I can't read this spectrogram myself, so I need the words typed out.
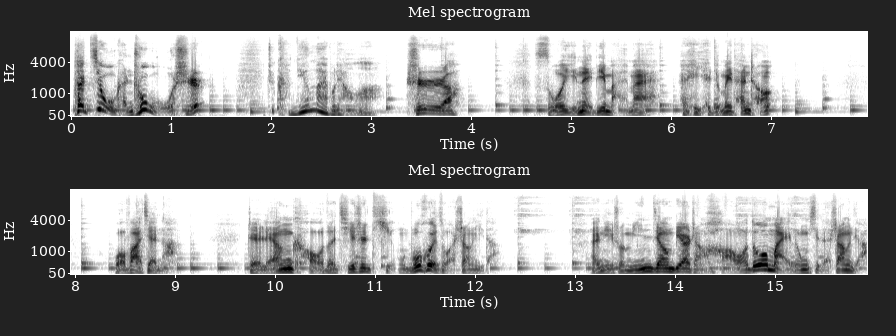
他就肯出五十，这肯定卖不了啊！是啊，所以那笔买卖也就没谈成。我发现呐，这两口子其实挺不会做生意的。哎，你说岷江边上好多卖东西的商家，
